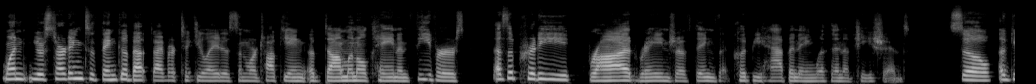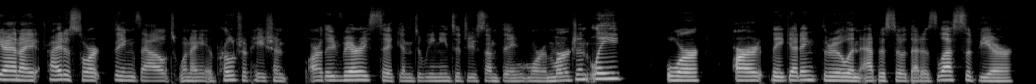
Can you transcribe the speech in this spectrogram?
When you're starting to think about diverticulitis and we're talking abdominal pain and fevers, that's a pretty broad range of things that could be happening within a patient. So again, I try to sort things out when I approach a patient. Are they very sick and do we need to do something more emergently? Or are they getting through an episode that is less severe?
